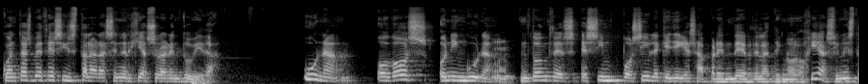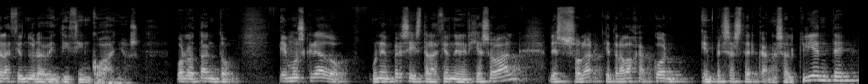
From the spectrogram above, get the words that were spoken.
¿cuántas veces instalarás energía solar en tu vida? Una o dos o ninguna. Entonces es imposible que llegues a aprender de la tecnología si una instalación dura 25 años. Por lo tanto, hemos creado una empresa de instalación de energía solar, de solar que trabaja con empresas cercanas al cliente,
